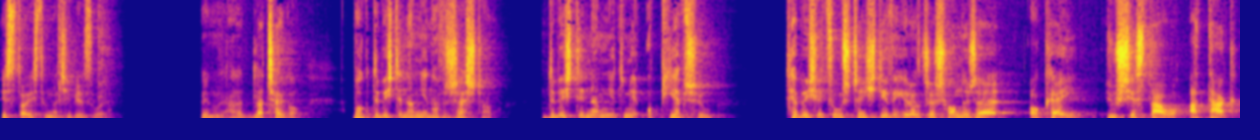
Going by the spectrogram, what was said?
jest to, jestem na ciebie zły. Mówię, ale dlaczego? Bo gdybyś ty na mnie nawrzeszczał, gdybyś ty na mnie, ty mnie opieprzył, ja bym się czuł szczęśliwy i rozgrzeszony, że okej, okay, już się stało. A tak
